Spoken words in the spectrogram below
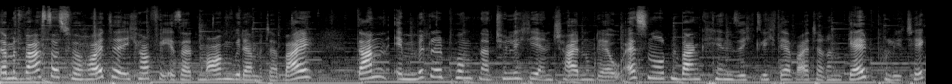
Damit war es das für heute. Ich hoffe, ihr seid morgen wieder mit dabei. Dann im Mittelpunkt natürlich die Entscheidung der US-Notenbank hinsichtlich der weiteren Geldpolitik.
